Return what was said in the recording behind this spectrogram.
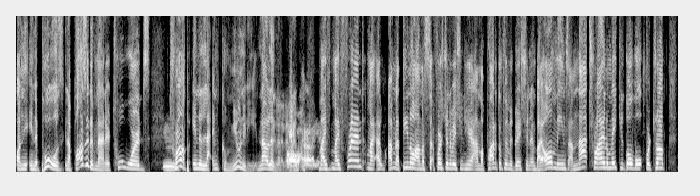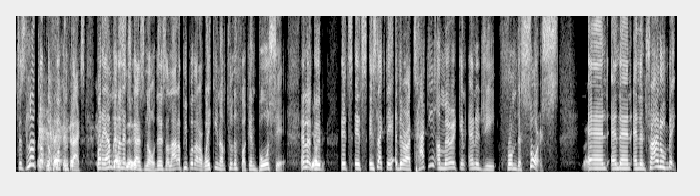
on the, in the polls in a positive manner towards Mm. Trump in the Latin community. Now look, look, look, Oh, yeah. my my friend, my I, I'm Latino. I'm a first generation here. I'm a product of immigration, and by all means, I'm not trying to make you go vote for Trump. Just look up the fucking facts. But I am gonna That's let you guys know there's a lot of people that are waking up to the fucking bullshit. And look, Yep. dude, it's it's it's like they they're attacking American energy from the source. Right. And and then and then trying to make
